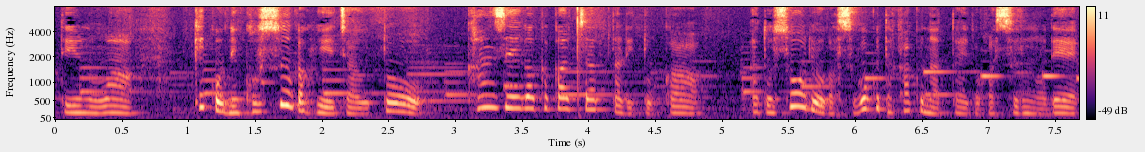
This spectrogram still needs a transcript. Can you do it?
っていうのは結構ね個数が増えちゃうと関税がかかっちゃったりとかあと送料がすごく高くなったりとかするので、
